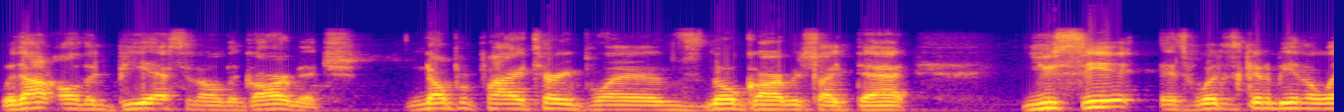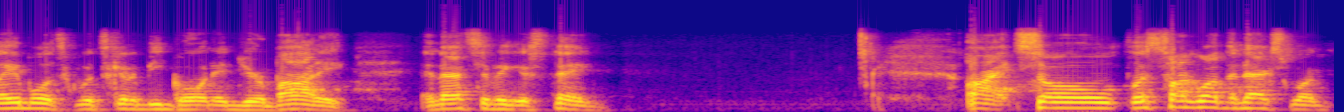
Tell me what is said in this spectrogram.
without all the BS and all the garbage. No proprietary blends, no garbage like that. You see it, it's what's going to be in the label, it's what's going to be going into your body. And that's the biggest thing. All right, so let's talk about the next one.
